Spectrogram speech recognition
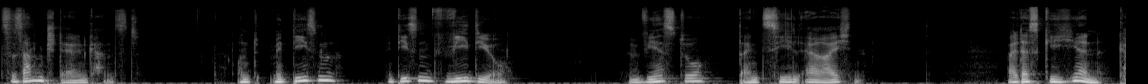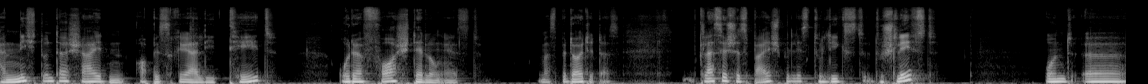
zusammenstellen kannst. Und mit diesem, mit diesem Video wirst du dein Ziel erreichen. Weil das Gehirn kann nicht unterscheiden, ob es Realität oder Vorstellung ist. Was bedeutet das? Klassisches Beispiel ist, du liegst, du schläfst und äh,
